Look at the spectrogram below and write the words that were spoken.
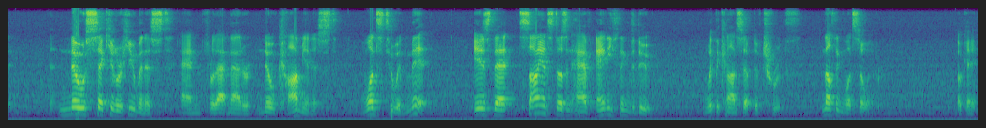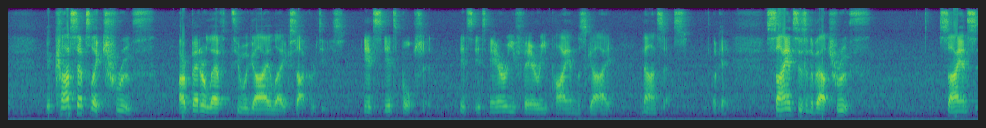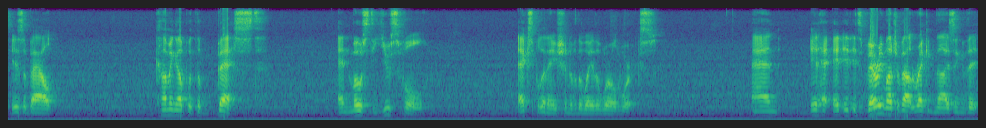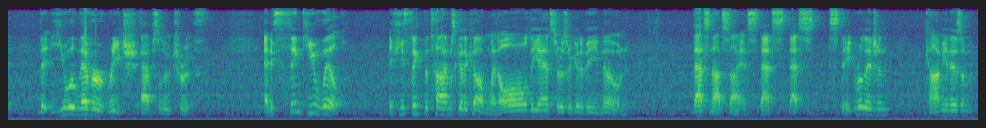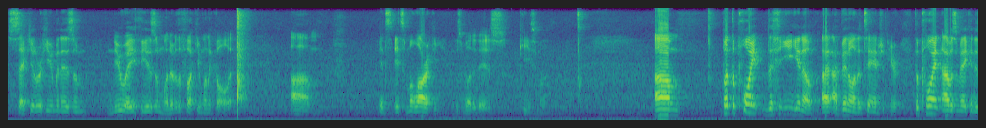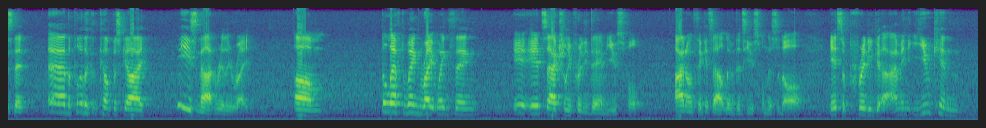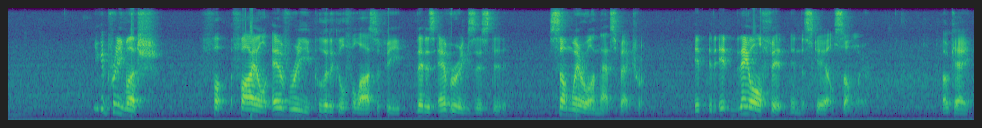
no secular humanist, and for that matter, no communist, wants to admit is that science doesn't have anything to do with the concept of truth. Nothing whatsoever. Okay? Concepts like truth are better left to a guy like Socrates. It's it's bullshit. It's it's airy fairy pie in the sky nonsense. Okay. Science isn't about truth. Science is about coming up with the best and most useful explanation of the way the world works. And it, it, it's very much about recognizing that, that you will never reach absolute truth. And if you think you will, if you think the time's going to come when all the answers are going to be known, that's not science. That's, that's state religion communism, secular humanism, new atheism, whatever the fuck you want to call it. Um, it's it's malarkey, is what it is, Kizma. Um, but the point, that, you know, I, have been on a tangent here. The point I was making is that eh, the political compass guy, he's not really right. Um, the left wing, right wing thing, it, it's actually pretty damn useful. I don't think it's outlived its usefulness at all. It's a pretty good. I mean, you can you can pretty much file every political philosophy that has ever existed somewhere on that spectrum. It, it, it, they all fit in the scale somewhere. Okay.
